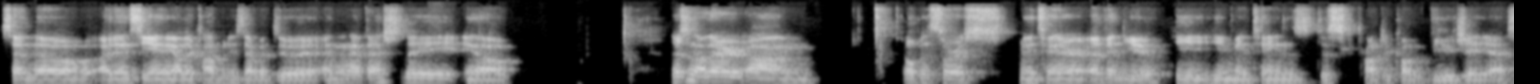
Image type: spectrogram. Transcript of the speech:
Said no. I didn't see any other companies that would do it. And then eventually, you know, there's another um, open source maintainer, Evan You. He, he maintains this project called Vue.js.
